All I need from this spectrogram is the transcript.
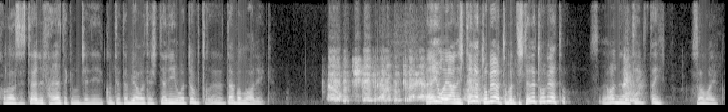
خلاص استأنف حياتك من جديد. كنت تبيع وتشتري وتبت. تاب الله عليك. أنا ما كنتش تاجر أنا كنت بقى يعني أيوة يعني اشتريت وبعته. ما أنت اشتريت وبعته. يقعد نتيجة طيب السلام عليكم.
